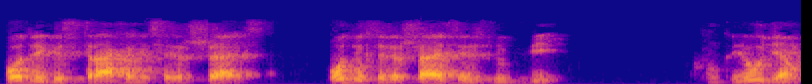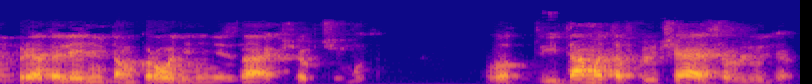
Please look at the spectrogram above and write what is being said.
Подвиг из страха не совершается. Подвиг совершается из любви к людям, к преодолению там, к родине, не знаю, еще к чему-то. Вот и там это включается в людях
